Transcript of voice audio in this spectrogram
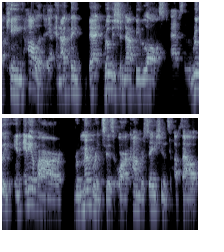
a king holiday. That's and right. I think that really should not be lost. Absolutely. Really, in any of our remembrances or our conversations Absolutely. about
